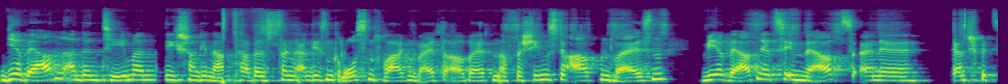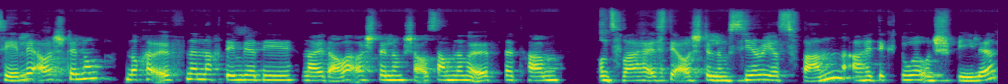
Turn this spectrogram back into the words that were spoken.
Wir werden an den Themen, die ich schon genannt habe, sozusagen an diesen großen Fragen weiterarbeiten auf verschiedenste Arten und Weisen. Wir werden jetzt im März eine ganz spezielle Ausstellung noch eröffnen, nachdem wir die neue Dauerausstellung Schausammlung eröffnet haben. Und zwar heißt die Ausstellung Serious Fun, Architektur und Spiele.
